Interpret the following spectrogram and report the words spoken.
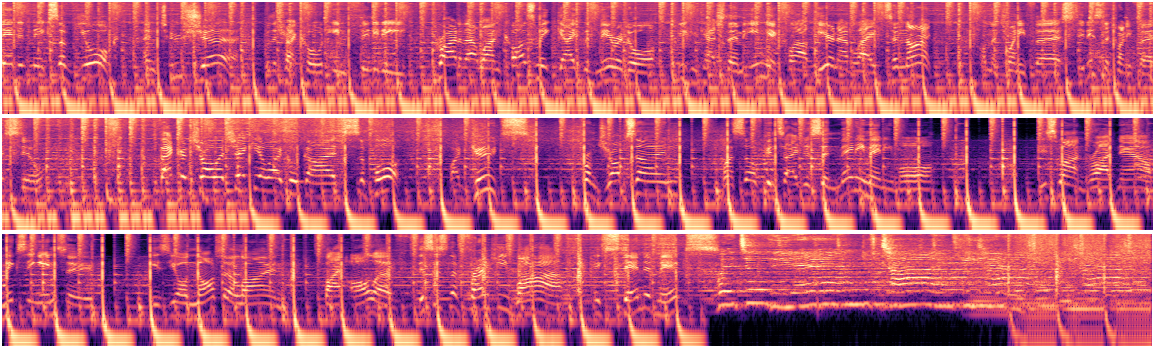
Extended mix of York and Taucher with a track called Infinity. Prior to that one, Cosmic Gate with Mirador. You can catch them in your club here in Adelaide tonight on the 21st. It is the 21st still. Back controller, check your local guides. Support by Goots from Drop Zone, myself, Contagious, and many, many more. This one right now, mixing into, is You're Not Alone by Olive. This is the Franky Wah extended mix. Wait till the end of time.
